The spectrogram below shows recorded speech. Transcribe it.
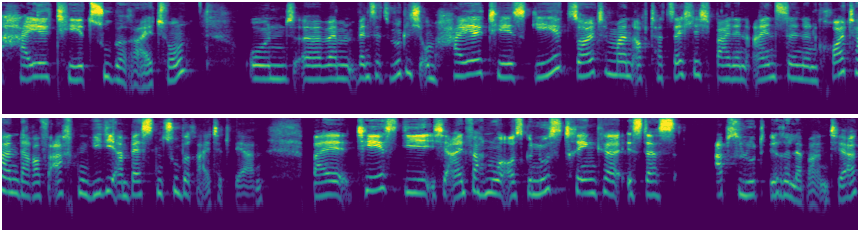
Heiltee-Zubereitung. Und äh, wenn es jetzt wirklich um Heiltees geht, sollte man auch tatsächlich bei den einzelnen Kräutern darauf achten, wie die am besten zubereitet werden. Bei Tees, die ich einfach nur aus Genuss trinke, ist das absolut irrelevant, ja.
